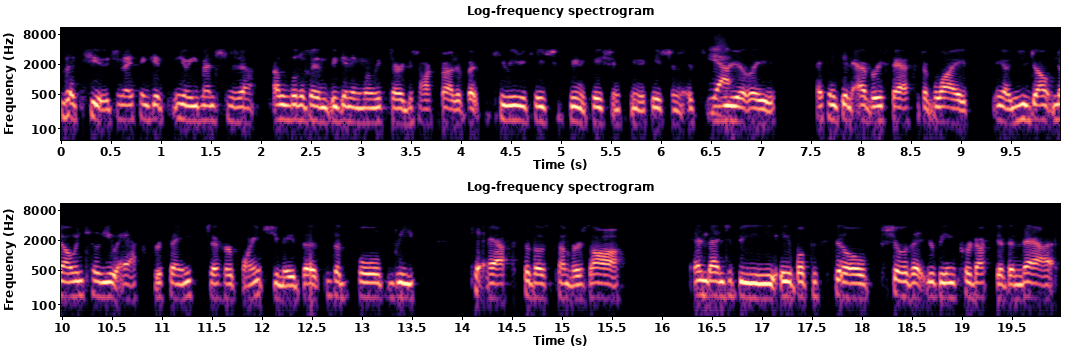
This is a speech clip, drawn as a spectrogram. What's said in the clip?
That's huge. And i think it you know you mentioned it a, little bit in the beginning when we started to talk about it but communication communication communication it's yeah. really i think in every facet of life you know you don't know until you ask for things to her point. She made the the bold leap to ask for those summers off and then to be able to still show that you're being productive in that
